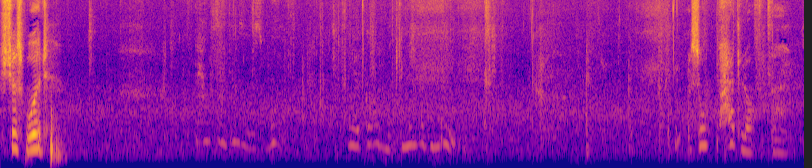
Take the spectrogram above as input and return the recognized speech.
It's just wood. It's all padlocked though.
